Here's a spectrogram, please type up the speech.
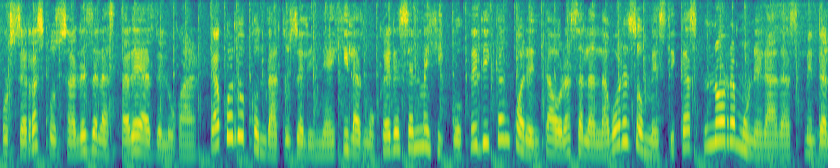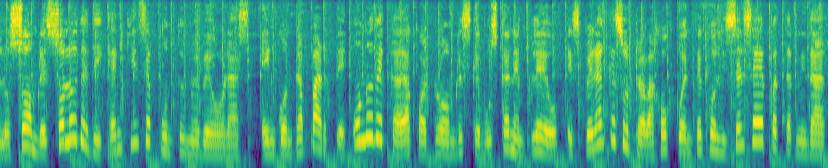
por ser responsables de las tareas del hogar. De acuerdo con datos del INEGI, las mujeres en México dedican 40 horas a las labores domésticas no remuneradas, mientras los hombres solo dedican 15.9 horas. En contraparte, uno de cada cuatro hombres que buscan empleo esperan que su trabajo cuente con licencia de paternidad,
